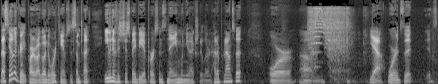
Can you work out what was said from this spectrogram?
That's the other great part about going to word camps is sometimes, even if it's just maybe a person's name when you actually learn how to pronounce it, or um, yeah, words that it's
